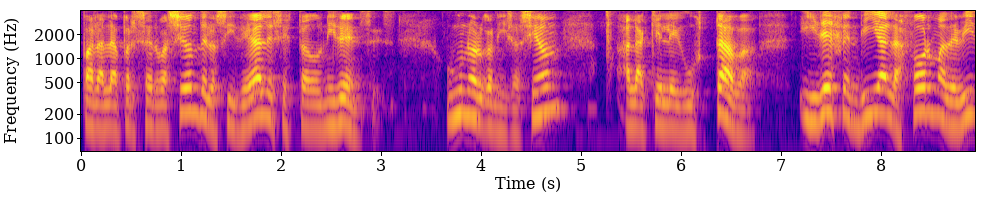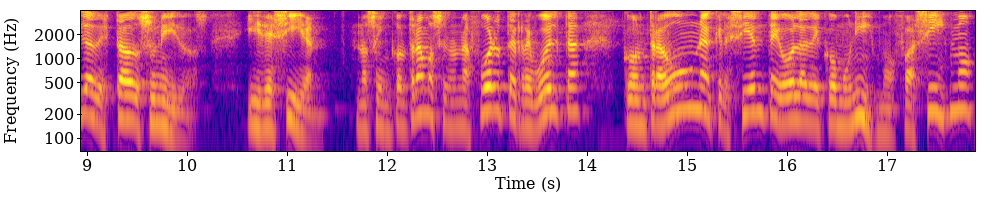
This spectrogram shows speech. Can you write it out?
para la Preservación de los Ideales Estadounidenses, una organización a la que le gustaba y defendía la forma de vida de Estados Unidos. Y decían, nos encontramos en una fuerte revuelta contra una creciente ola de comunismo, fascismo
